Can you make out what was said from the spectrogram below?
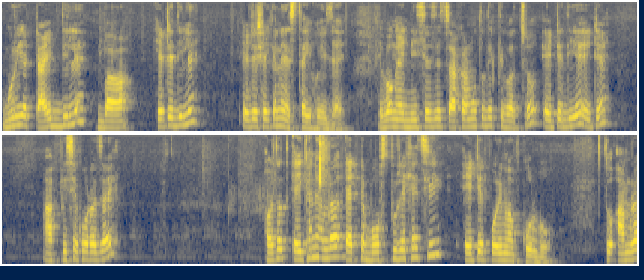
ঘুরিয়ে টাইট দিলে বা এটে দিলে এটে সেখানে স্থায়ী হয়ে যায়। এবং এই নিচে যে চাকার মতো দেখতে পাচ্ছ এইটা দিয়ে এইটা আগ পিছে করা যায়। অর্থাৎ এইখানে আমরা একটা বস্তু রেখেছি এইটার পরিমাপ করব। তো আমরা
